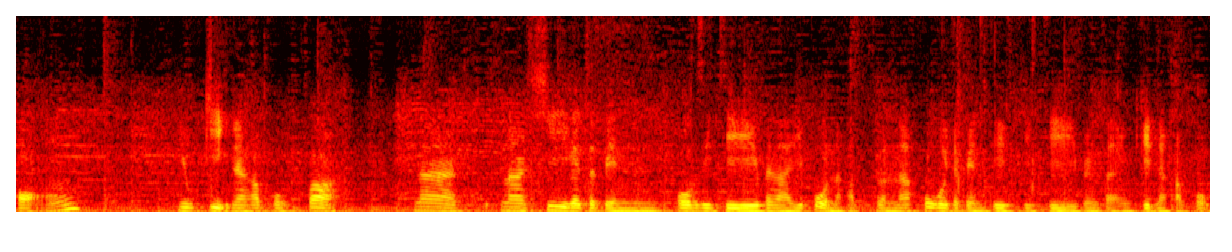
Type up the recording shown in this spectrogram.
ของยูกินะครับ ผมก็หน้าหน้าขี้ก็จะเป็น OCG เป็นภาษาญี่ปุ่นนะครับ ส่วนหน้าคู่ก็จะเป็น TCG เป็นภาษาอังกฤษนะครับผม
